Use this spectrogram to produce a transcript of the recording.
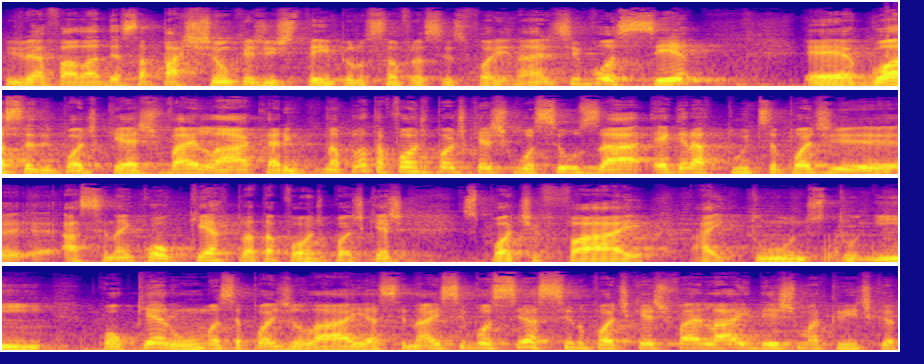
a gente vai falar dessa paixão que a gente tem pelo São Francisco 49ers. Se você é, gosta de podcast, vai lá, cara. Na plataforma de podcast que você usar, é gratuito. Você pode é, assinar em qualquer plataforma de podcast, Spotify, iTunes, TuneIn, qualquer uma você pode ir lá e assinar. E se você assina o podcast, vai lá e deixa uma crítica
